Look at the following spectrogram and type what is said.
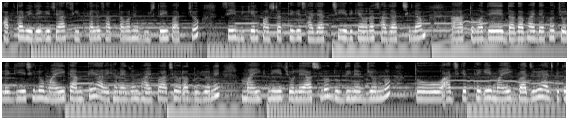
সাতটা বেজে গেছে আর শীতকালে সাতটা মানে বুঝতেই পারছ। সেই বিকেল পাঁচটার থেকে সাজাচ্ছি। এদিকে আমরা সাজাচ্ছিলাম। আর তোমাদের দাদা ভাই দেখো চলে গিয়েছিল মাইক আনতে। আর এখানে একজন ভাইপো আছে, ওরা দুজনে মাইক নিয়ে চলে আসলো দুদিনের জন্য। তো আজকের থেকেই মাইক বাজবে। আজকে তো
